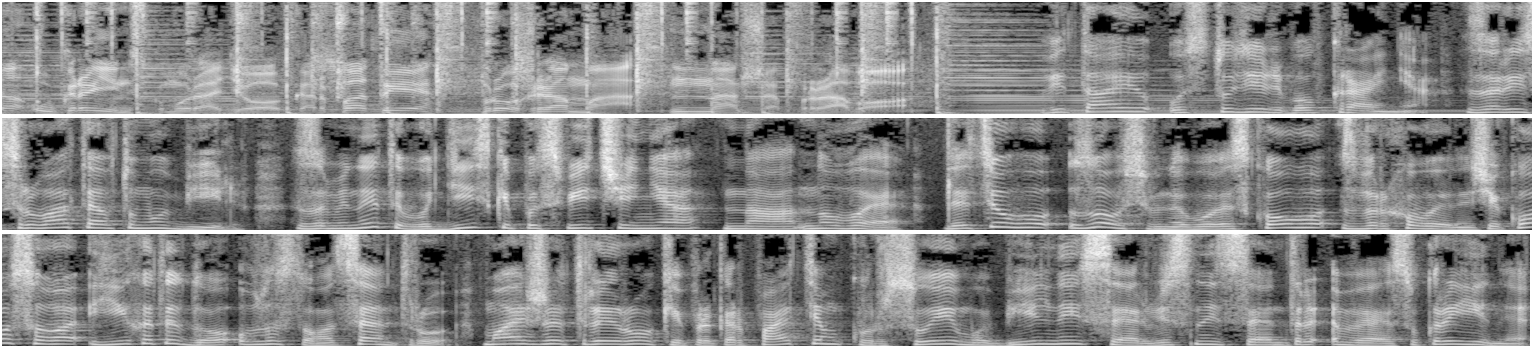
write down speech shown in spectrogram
На українському радіо Карпати програма Наше право. Вітаю у студії Любов Крайня. Зареєструвати автомобіль, замінити водійське посвідчення на нове. Для цього зовсім не обов'язково з Верховини чи Косова їхати до обласного центру. Майже три роки Прикарпаттям курсує мобільний сервісний центр МВС України.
